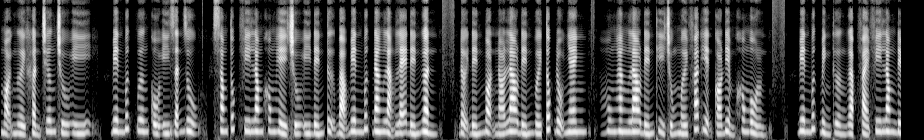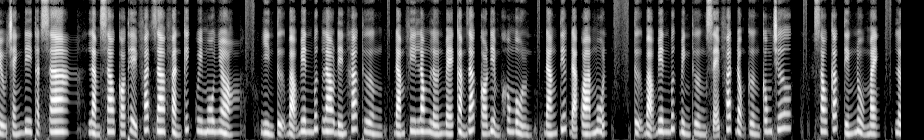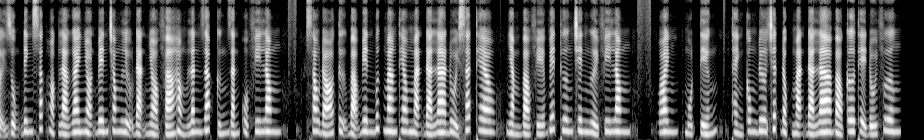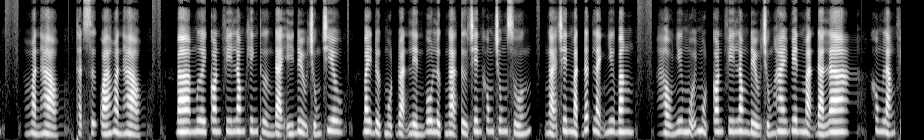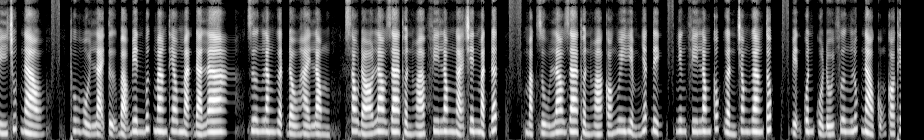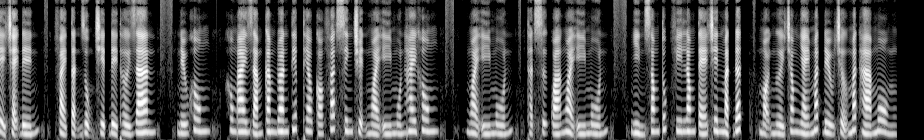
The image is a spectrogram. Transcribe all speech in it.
Mọi người khẩn trương chú ý. Biên bức vương cố ý dẫn dụ. Song túc phi long không hề chú ý đến tự bảo biên bức đang lặng lẽ đến gần. Đợi đến bọn nó lao đến với tốc độ nhanh, hung hăng lao đến thì chúng mới phát hiện có điểm không ổn. Biên bức bình thường gặp phải phi long đều tránh đi thật xa, làm sao có thể phát ra phản kích quy mô nhỏ. Nhìn tự bảo biên bức lao đến khác thường, đám phi long lớn bé cảm giác có điểm không ổn, đáng tiếc đã quá muộn. Tự bảo biên bức bình thường sẽ phát động cường công trước, sau các tiếng nổ mạnh, lợi dụng đinh sắc hoặc là gai nhọn bên trong lựu đạn nhỏ phá hỏng lân giáp cứng rắn của phi long. Sau đó tự bảo biên bức mang theo mạn đà la đuổi sát theo, nhằm vào phía vết thương trên người phi long. Oanh, một tiếng, thành công đưa chất độc mạn đà la vào cơ thể đối phương. Hoàn hảo, thật sự quá hoàn hảo. 30 con phi long khinh thường đại ý đều trúng chiêu, bay được một đoạn liền vô lực ngã từ trên không trung xuống ngã trên mặt đất lạnh như băng. Hầu như mỗi một con phi long đều trúng hai viên mạn đà la, không lãng phí chút nào. Thu hồi lại tự bảo biên bức mang theo mạn đà la. Dương Lăng gật đầu hài lòng, sau đó lao ra thuần hóa phi long ngã trên mặt đất. Mặc dù lao ra thuần hóa có nguy hiểm nhất định, nhưng phi long cốc gần trong gang tốc, viện quân của đối phương lúc nào cũng có thể chạy đến, phải tận dụng triệt để thời gian. Nếu không, không ai dám cam đoan tiếp theo có phát sinh chuyện ngoài ý muốn hay không. Ngoài ý muốn, thật sự quá ngoài ý muốn. Nhìn xong túc phi long té trên mặt đất, mọi người trong nháy mắt đều trở mắt há mồm.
